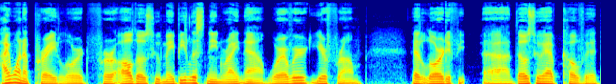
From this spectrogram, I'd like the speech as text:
I want to pray, Lord, for all those who may be listening right now, wherever you're from, that Lord, if uh, those who have COVID,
